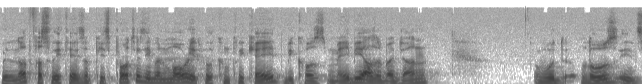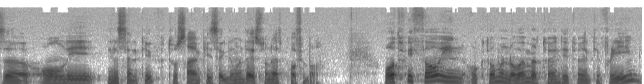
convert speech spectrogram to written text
will not facilitate the peace process. Even more, it will complicate because maybe Azerbaijan would lose its uh, only incentive to sign peace agreement as soon as possible. What we saw in October, November 2023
